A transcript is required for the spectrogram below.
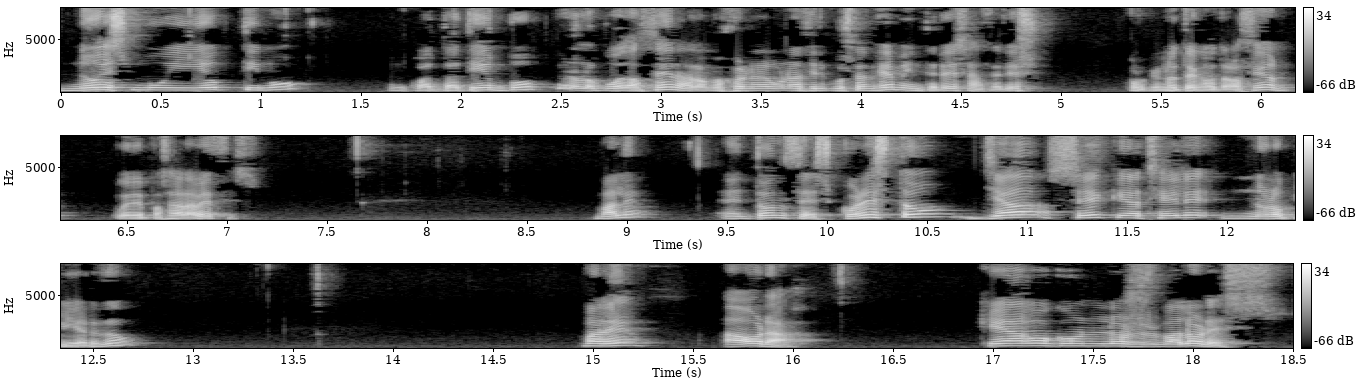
No es muy óptimo en cuanto a tiempo, pero lo puedo hacer. A lo mejor en alguna circunstancia me interesa hacer eso, porque no tengo otra opción. Puede pasar a veces. ¿Vale? Entonces, con esto ya sé que HL no lo pierdo. Vale, ahora, ¿qué hago con los valores?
